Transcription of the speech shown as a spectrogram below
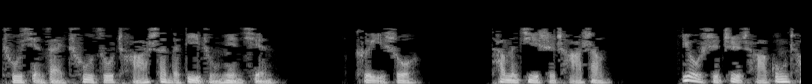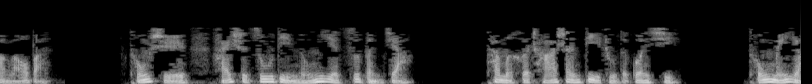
出现在出租茶山的地主面前。可以说，他们既是茶商，又是制茶工厂老板。同时，还是租地农业资本家，他们和茶山地主的关系，同煤窑、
